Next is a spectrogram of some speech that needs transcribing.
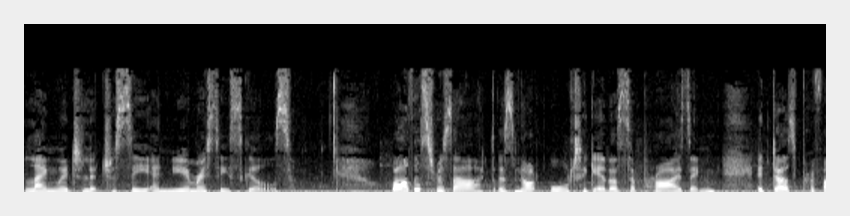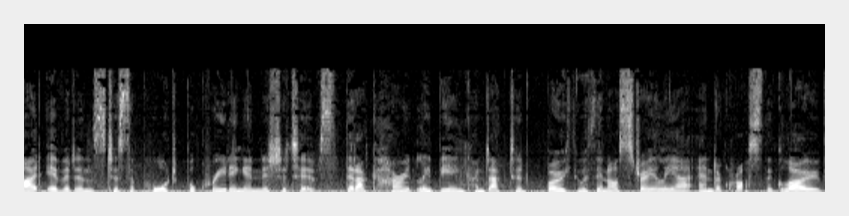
language literacy and numeracy skills. While this result is not altogether surprising, it does provide evidence to support book reading initiatives that are currently being conducted both within Australia and across the globe.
